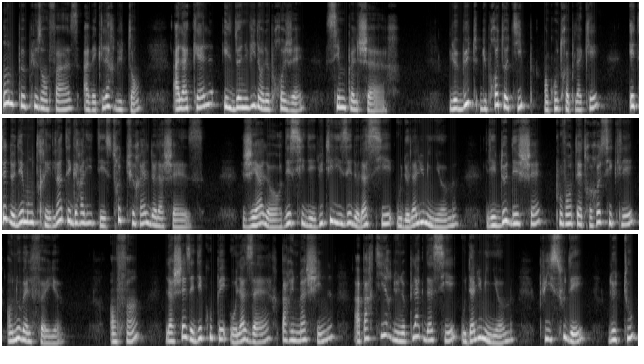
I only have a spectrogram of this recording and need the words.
on ne peut plus en phase avec l'ère du temps, à laquelle il donne vie dans le projet Simple Share. Le but du prototype, en contreplaqué, était de démontrer l'intégralité structurelle de la chaise. J'ai alors décidé d'utiliser de l'acier ou de l'aluminium, les deux déchets pouvant être recyclés en nouvelles feuilles. Enfin, la chaise est découpée au laser par une machine à partir d'une plaque d'acier ou d'aluminium, puis soudée, le tout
